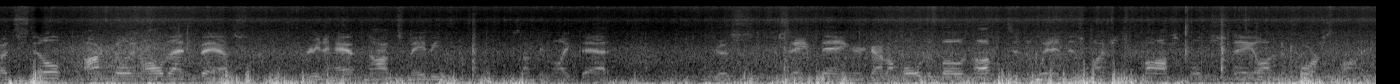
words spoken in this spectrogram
But still not going all that fast. Three and a half knots maybe, something like that. Just the same thing, you gotta hold the boat up to the wind as much as possible to stay on the course line.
